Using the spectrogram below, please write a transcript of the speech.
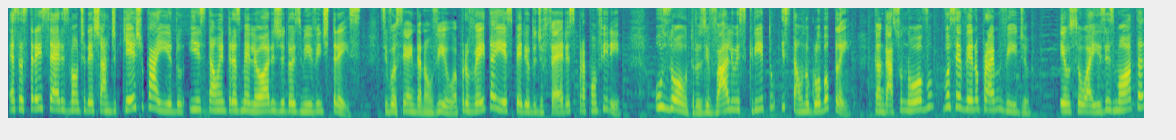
Essas três séries vão te deixar de queixo caído e estão entre as melhores de 2023. Se você ainda não viu, aproveita aí esse período de férias para conferir. Os outros e Vale o Escrito estão no Globoplay. Cangaço Novo você vê no Prime Video. Eu sou a Isis Mota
